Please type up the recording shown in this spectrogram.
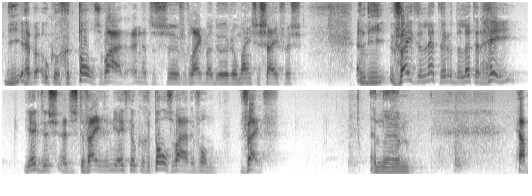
Die hebben ook een getalswaarde, hè? net als uh, vergelijkbaar de Romeinse cijfers. En die vijfde letter, de letter He, die heeft dus, het is de vijfde, die heeft ook een getalswaarde van vijf. En ehm, ja,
